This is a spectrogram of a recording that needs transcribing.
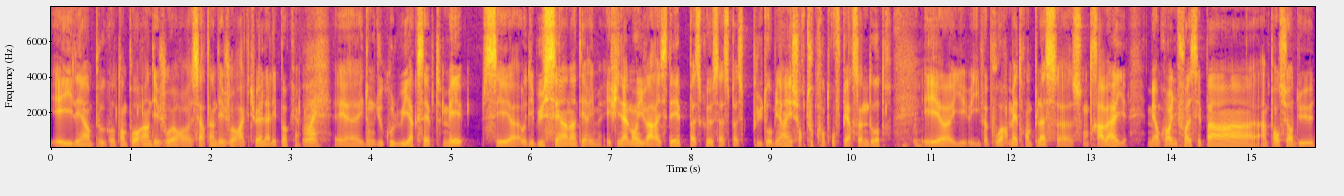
et il est un peu contemporain des joueurs, euh, certains des joueurs actuels à l'époque. Et, donc du coup, lui accepte. Mais c'est au début c'est un intérim et finalement il va rester parce que ça se passe plutôt bien et surtout qu'on trouve personne d'autre et euh, il, va pouvoir mettre en place euh, son travail. Mais encore une fois, c'est pas un, penseur du,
